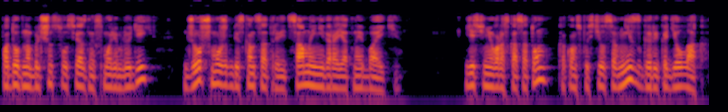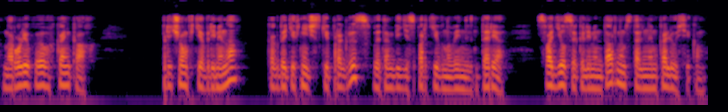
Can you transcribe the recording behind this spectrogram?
Подобно большинству связанных с морем людей, Джордж может без конца травить самые невероятные байки. Есть у него рассказ о том, как он спустился вниз с горы Кадиллак на роликовых коньках. Причем в те времена, когда технический прогресс в этом виде спортивного инвентаря сводился к элементарным стальным колесикам.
